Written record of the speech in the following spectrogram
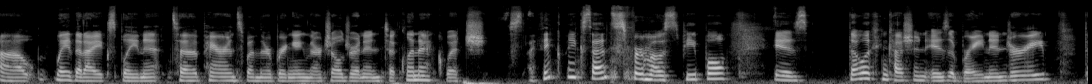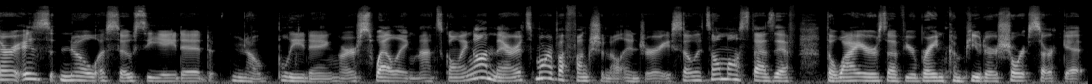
uh, way that I explain it to parents when they're bringing their children into clinic, which I think makes sense for most people, is though a concussion is a brain injury, there is no associated, you know, bleeding or swelling that's going on there. It's more of a functional injury. So it's almost as if the wires of your brain computer short circuit.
